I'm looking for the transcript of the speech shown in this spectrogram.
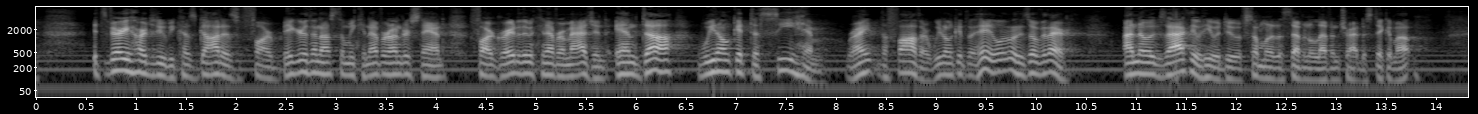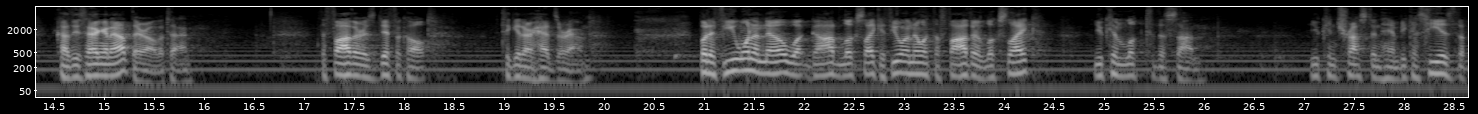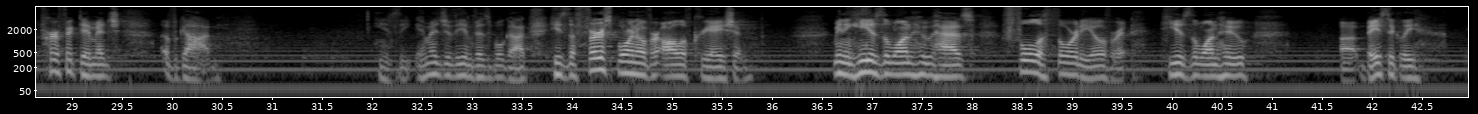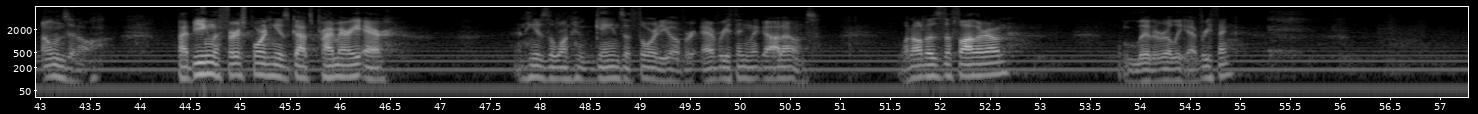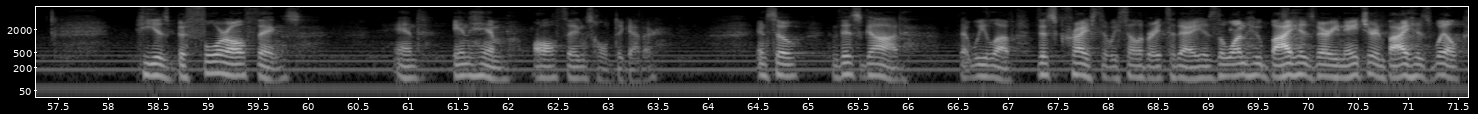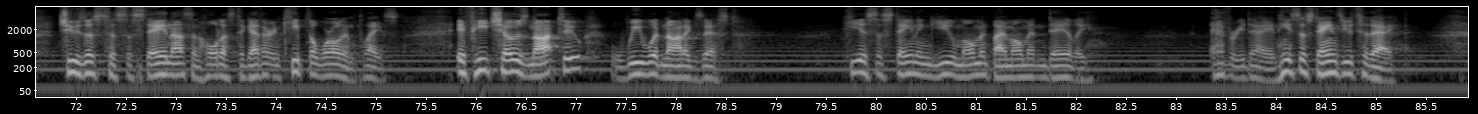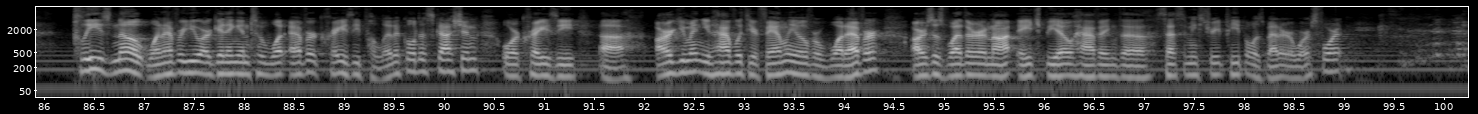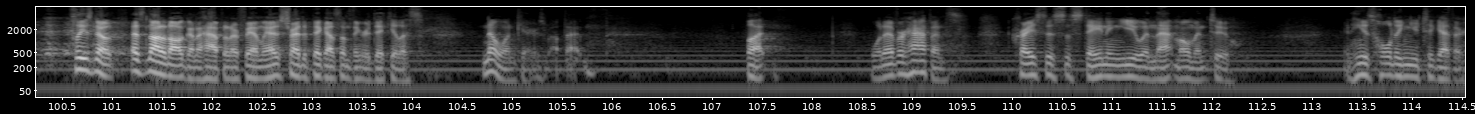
it's very hard to do because God is far bigger than us than we can ever understand, far greater than we can ever imagine. And duh, we don't get to see Him, right? The Father. We don't get to, hey, look, he's over there. I know exactly what He would do if someone at a 7 Eleven tried to stick Him up because He's hanging out there all the time. The Father is difficult to get our heads around. But if you want to know what God looks like, if you want to know what the Father looks like, you can look to the Son. You can trust in Him because He is the perfect image of God. He is the image of the invisible God. He's the firstborn over all of creation, meaning He is the one who has full authority over it. He is the one who uh, basically owns it all. By being the firstborn, He is God's primary heir, and He is the one who gains authority over everything that God owns. What all does the Father own? Literally everything. He is before all things, and in him all things hold together. And so, this God that we love, this Christ that we celebrate today, is the one who, by his very nature and by his will, chooses to sustain us and hold us together and keep the world in place. If he chose not to, we would not exist. He is sustaining you moment by moment and daily, every day. And he sustains you today please note whenever you are getting into whatever crazy political discussion or crazy uh, argument you have with your family over whatever, ours is whether or not HBO having the Sesame Street people is better or worse for it. please note, that's not at all going to happen in our family. I just tried to pick out something ridiculous. No one cares about that. But whatever happens, Christ is sustaining you in that moment too. And he is holding you together.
